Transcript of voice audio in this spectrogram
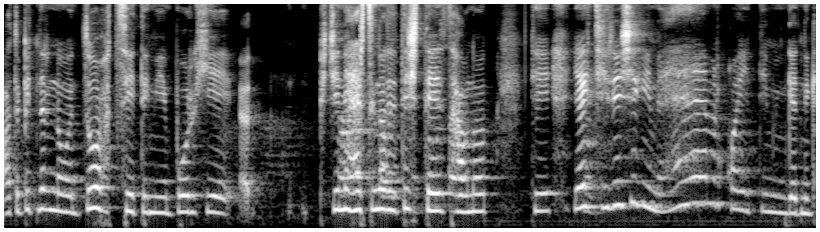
одоо бид нар нөгөө 100 утас хийдэг нэг бүрхий э, бичээний хайрцагнууд өгдөн штэ савнууд. Тий. Яг тэрэн шиг юм амар гоё идэм ингээд нэг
